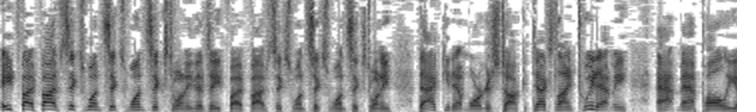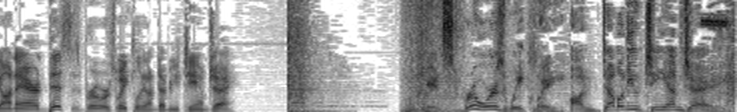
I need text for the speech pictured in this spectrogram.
855-616-1620. That's 855-616-1620. The AccuNet Mortgage Talk and Text line. Tweet at me at Matt Pauley on air. This is Brewers Weekly on WTMJ. It's Brewers Weekly on WTMJ.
